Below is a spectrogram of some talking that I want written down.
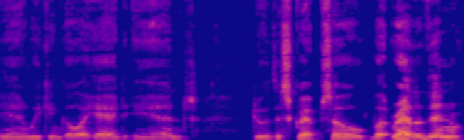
and we can go ahead and do the script. So, but rather than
